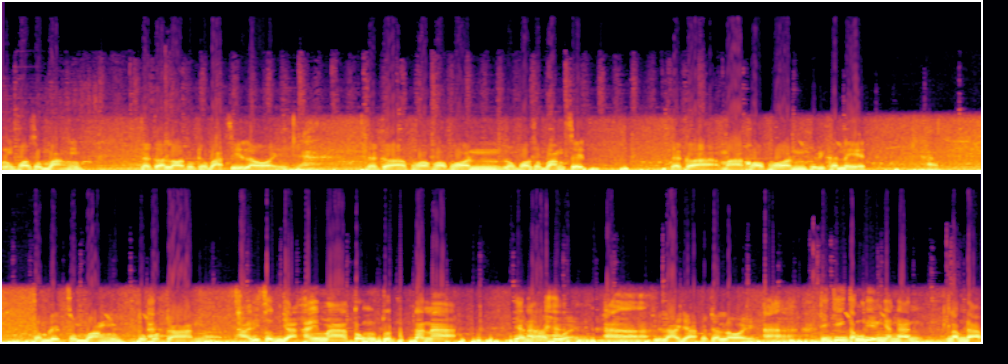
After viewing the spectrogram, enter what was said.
หลวงพ่อสมหวัง แล้วก็รอยพระพุทธบาทสีลอย แล้วก็พอขอพรหลวงพ่อสมหวังเสร็จ แล้วก็มาขอพรพระพิฆเนศครับสำเร็จสมหวังทุกประการท้ายที่สุดอยากให้มาตรงจุดด้านหน้า อย่างนั้นไหมด้านหน้าด้ฮะวยอ่าศิลายะพระจันทร์ลอยอ่าจริงๆต้องเรียงอย่างนั้นลำดับ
